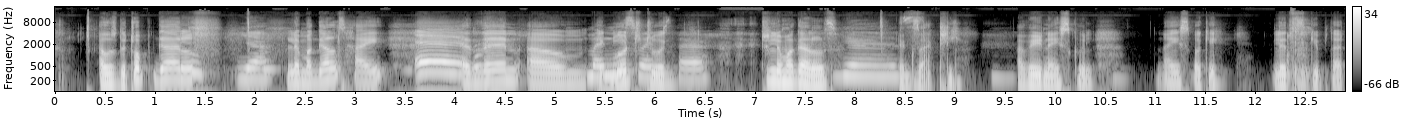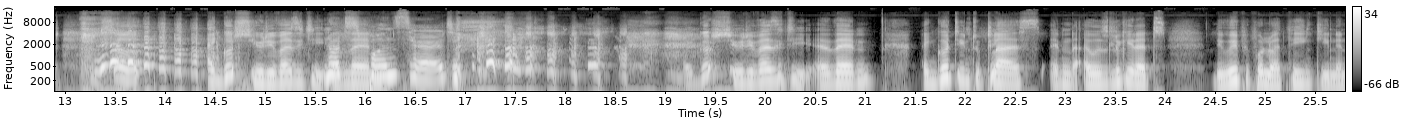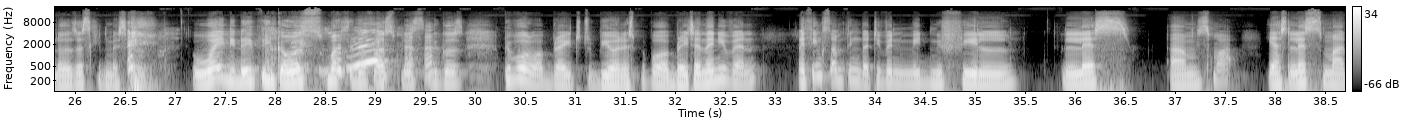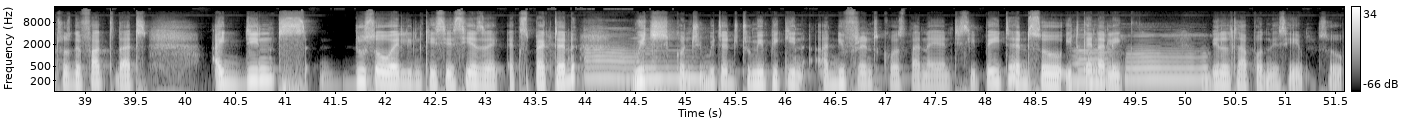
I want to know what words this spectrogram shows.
I was the top girl, Yeah. Lema Girls High, Eh, and then um, my I got to a, there. to Lema Girls. Yes. Exactly. A very nice school. Nice. Okay. Let's skip that. So I got to university Not and then sponsored. I got to university and then I got into class and I was looking at the way people were thinking and I was asking myself, why did I think I was smart in the first place? Because people were bright, to be honest. People were bright. And then even I think something that even made me feel less um Smart. yes, less smart was the fact that I didn't do so well in KCSE as I expected, which contributed to me picking a different course than I anticipated. So it kind of like built up on the same. So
